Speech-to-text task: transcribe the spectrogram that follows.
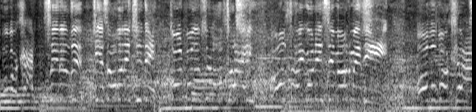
Abu Bakar sıyrıldı. Ceza içinde. Gol pozisyonu Altay. Altay golü izin vermedi. Abu Bakar.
